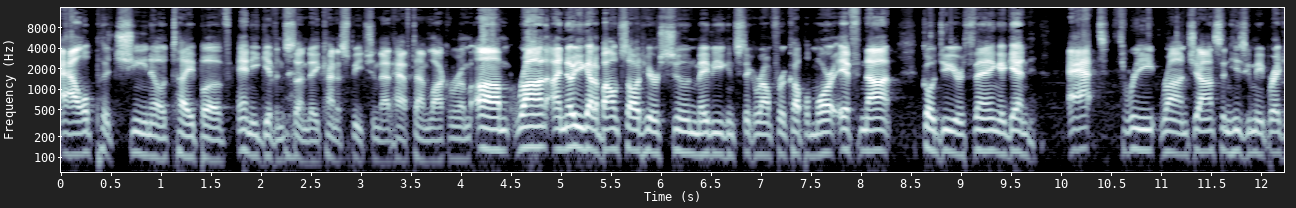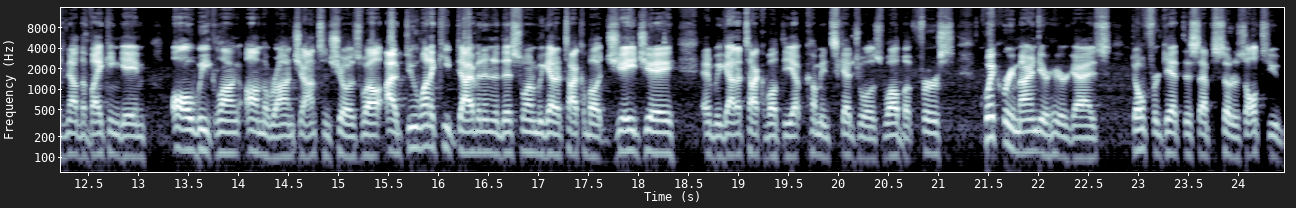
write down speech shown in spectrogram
Al Pacino type of any given Sunday kind of speech in that halftime locker room. Um, Ron, I know you got to bounce out here soon. Maybe you can stick around for a couple more. If not, go do your thing. Again, at three Ron Johnson. He's going to be breaking down the Viking game all week long on the Ron Johnson show as well. I do want to keep diving into this one. We got to talk about JJ and we got to talk about the upcoming schedule as well. But first, quick reminder here, guys. Don't forget this episode is all to you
